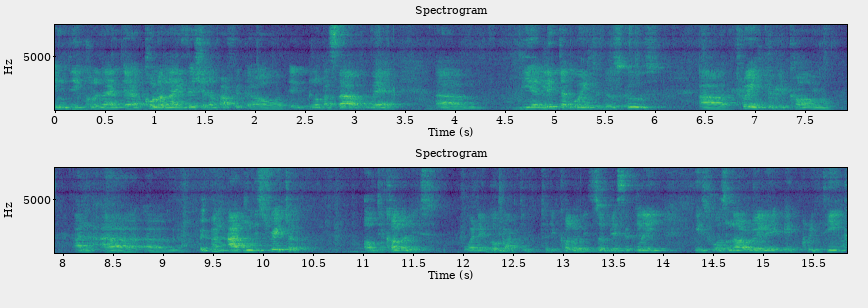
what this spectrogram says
in the uh, colonization of Africa or the global south, where um, the elite that go into those schools are trained to become an, uh, um, an administrator of the colonies when they go back to, to the colonies. So basically, it was not really a critique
